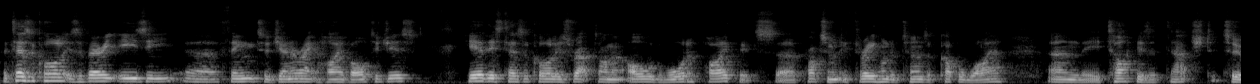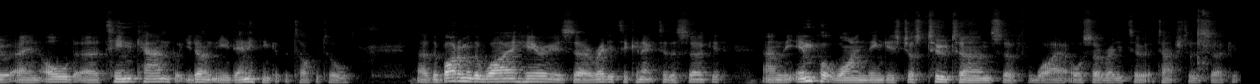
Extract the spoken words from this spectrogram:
The Tesla coil is a very easy uh, thing to generate high voltages. Here this Tesla coil is wrapped on an old water pipe, it's uh, approximately 300 turns of copper wire and the top is attached to an old uh, tin can but you don't need anything at the top at all. Uh, the bottom of the wire here is uh, ready to connect to the circuit and the input winding is just two turns of wire also ready to attach to the circuit.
